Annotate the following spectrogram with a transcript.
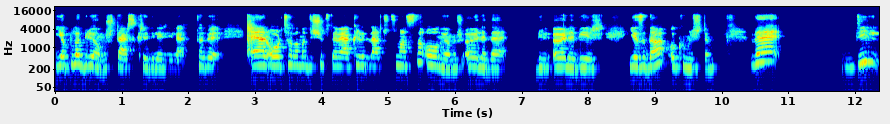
yapılabiliyormuş ders kredileriyle. Tabii eğer ortalama düşükse veya krediler tutmazsa olmuyormuş. Öyle de bir, öyle bir yazıda okumuştum. Ve dil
